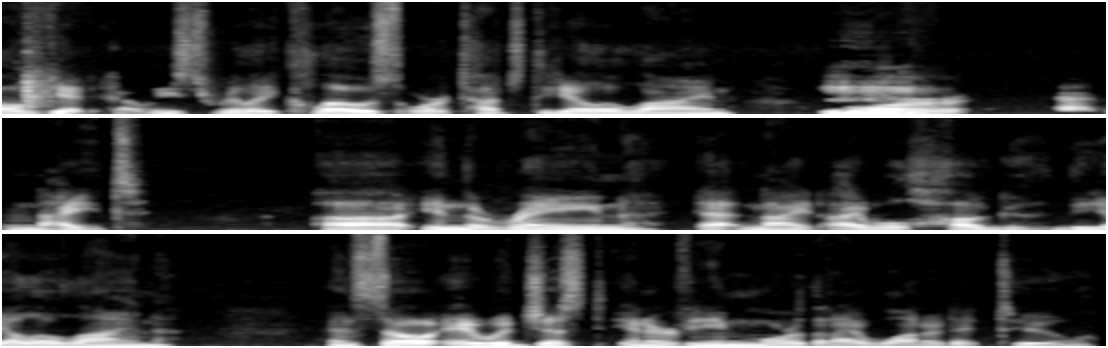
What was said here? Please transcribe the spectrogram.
I'll get at least really close or touch the yellow line. Mhm. Or at night, uh, in the rain at night, I will hug the yellow line, and so it would just intervene more than I wanted it to.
